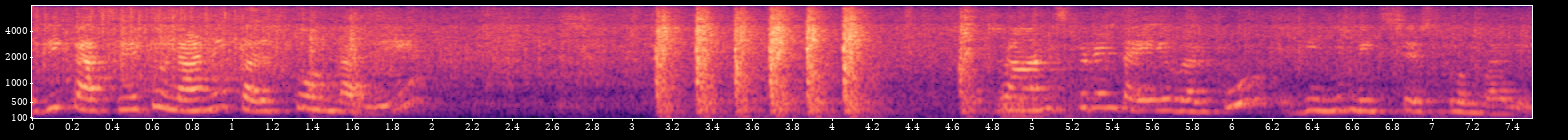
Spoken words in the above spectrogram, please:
ఇది కాసేపు ఇలానే కలుపుతూ ఉండాలి. ట్రాన్స్పరెంట్ అయ్యే వరకు దీన్ని మిక్స్ చేస్తూ ఉండాలి.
